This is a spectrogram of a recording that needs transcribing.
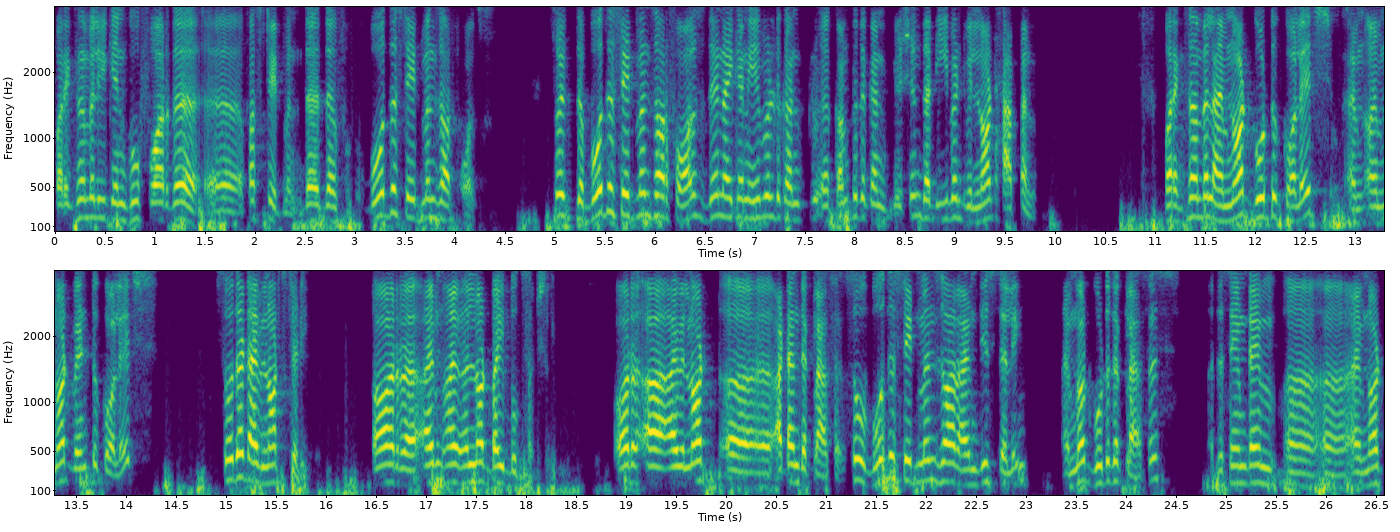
for example, you can go for the uh, first statement. The, the both the statements are false. So if the, both the statements are false, then I can able to uh, come to the conclusion that event will not happen. For example, I'm not go to college. I'm, I'm not went to college, so that I will not study, or uh, I will not buy books actually, or uh, I will not uh, attend the classes. So both the statements are I'm just telling I'm not go to the classes. At the same time, I'm not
